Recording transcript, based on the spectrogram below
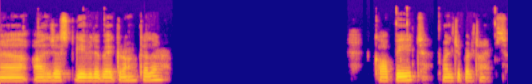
uh, I'll just give it a background color. Copy it multiple times.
